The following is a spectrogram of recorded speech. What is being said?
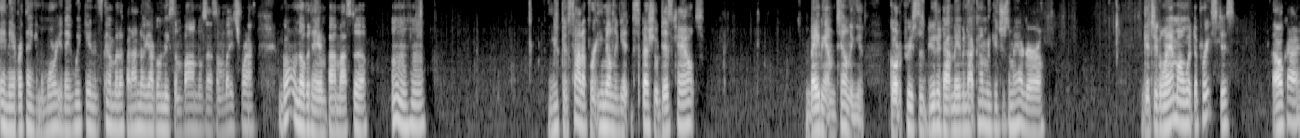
and everything. And Memorial Day weekend is coming up, and I know y'all gonna need some bundles and some lace fronts. Go on over there and buy my stuff. Mm-hmm. You can sign up for email and get special discounts. Baby, I'm telling you, go to priestessbeauty.maven.com and get you some hair, girl. Get your glam on with the priestess. Okay.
